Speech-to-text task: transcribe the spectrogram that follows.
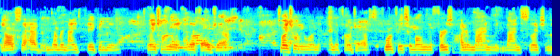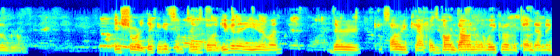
They also have the number 9th pick in the 2020 NFL draft. 2021 NFL draft, four picks among the first 109 with nine selections overall. In short, they can get some things done, even in a year when their salary cap has gone down in the wake of the pandemic.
